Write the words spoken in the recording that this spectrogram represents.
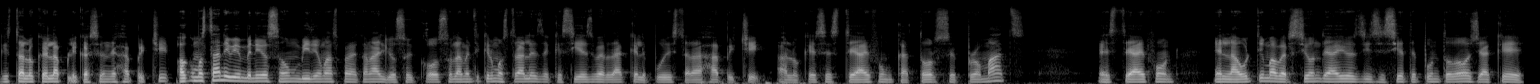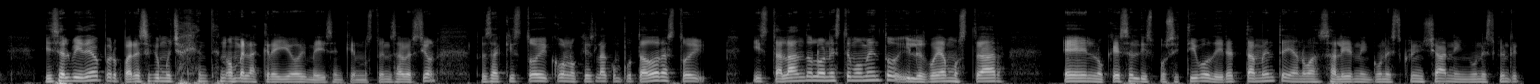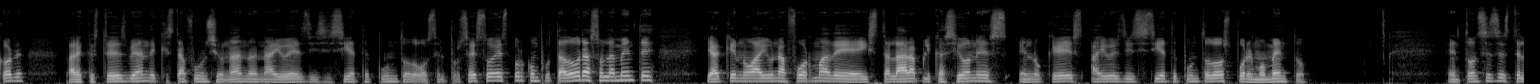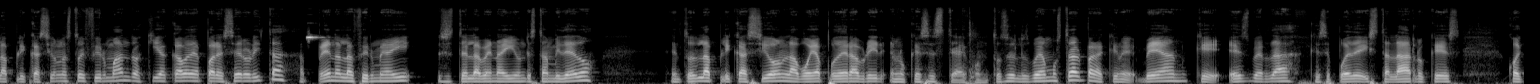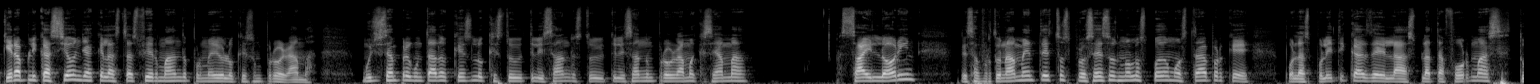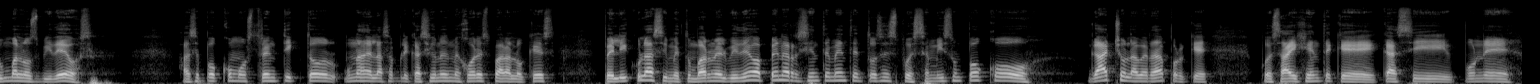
Aquí está lo que es la aplicación de Happy Cheat. Hola, ¿cómo están? Y bienvenidos a un video más para el canal. Yo soy Co. Solamente quiero mostrarles de que sí es verdad que le pude instalar Happy Cheat a lo que es este iPhone 14 Pro Max. Este iPhone en la última versión de iOS 17.2 ya que hice el video pero parece que mucha gente no me la creyó y me dicen que no estoy en esa versión. Entonces aquí estoy con lo que es la computadora. Estoy instalándolo en este momento y les voy a mostrar en lo que es el dispositivo directamente, ya no va a salir ningún screenshot, ningún screen recorder para que ustedes vean de que está funcionando en iOS 17.2. El proceso es por computadora solamente, ya que no hay una forma de instalar aplicaciones en lo que es iOS 17.2 por el momento. Entonces, este, la aplicación la estoy firmando. Aquí acaba de aparecer ahorita. Apenas la firmé ahí. Si ustedes la ven ahí donde está mi dedo. Entonces la aplicación la voy a poder abrir en lo que es este iPhone. Entonces les voy a mostrar para que vean que es verdad que se puede instalar lo que es cualquier aplicación ya que la estás firmando por medio de lo que es un programa. Muchos se han preguntado qué es lo que estoy utilizando. Estoy utilizando un programa que se llama Sideloading. Desafortunadamente estos procesos no los puedo mostrar porque por las políticas de las plataformas tumban los videos. Hace poco mostré en TikTok una de las aplicaciones mejores para lo que es películas y me tumbaron el video apenas recientemente, entonces pues se me hizo un poco gacho la verdad porque pues hay gente que casi pone,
